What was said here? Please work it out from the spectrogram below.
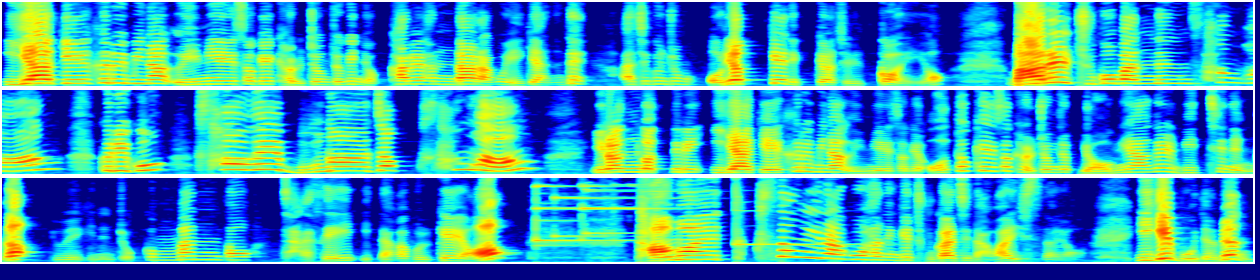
이야기의 흐름이나 의미 해석에 결정적인 역할을 한다라고 얘기하는데 아직은 좀 어렵게 느껴질 거예요. 말을 주고받는 상황, 그리고 사회문화적 상황, 이런 것들이 이야기의 흐름이나 의미 해석에 어떻게 해서 결정적 영향을 미치는가? 이 얘기는 조금만 더 자세히 이따가 볼게요. 담화의 특성이라고 하는 게 두 가지 나와 있어요. 이게 뭐냐면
